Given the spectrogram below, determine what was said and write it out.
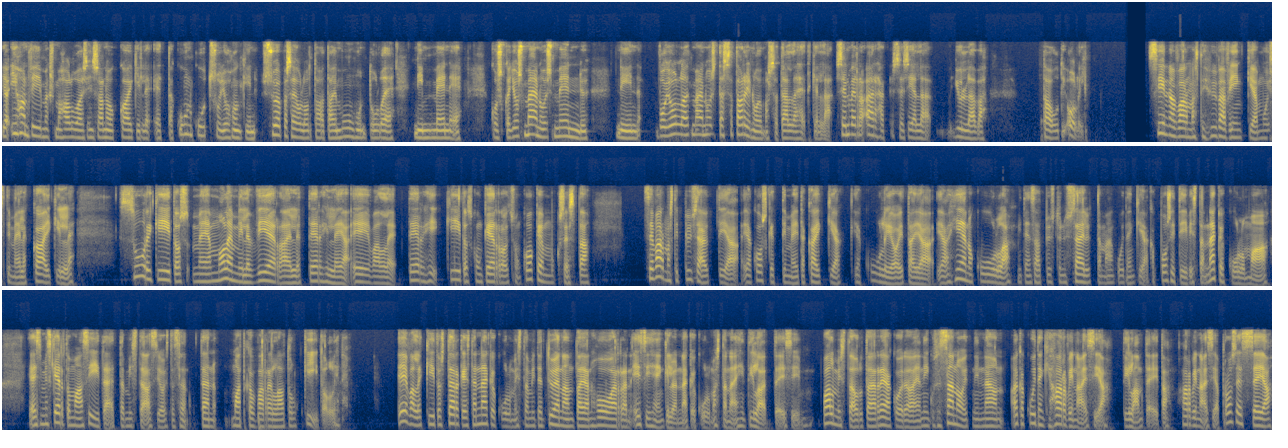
Ja ihan viimeksi mä haluaisin sanoa kaikille, että kun kutsu johonkin syöpäseulontaa tai muuhun tulee, niin mene. Koska jos mä en olisi mennyt, niin voi olla, että mä en olisi tässä tarinoimassa tällä hetkellä. Sen verran ärhä se siellä jyllävä tauti oli. Siinä on varmasti hyvä vinkki ja muisti meille kaikille. Suuri kiitos meidän molemmille vieraille, Terhille ja Eevalle. Terhi, kiitos kun kerroit sun kokemuksesta. Se varmasti pysäytti ja, ja kosketti meitä kaikkia ja kuulijoita ja, ja hieno kuulla, miten sä oot pystynyt säilyttämään kuitenkin aika positiivista näkökulmaa ja esimerkiksi kertomaan siitä, että mistä asioista sä tämän matkan varrella oot ollut kiitollinen. Eevalle kiitos tärkeistä näkökulmista, miten työnantajan HRn esihenkilön näkökulmasta näihin tilanteisiin valmistaudutaan ja reagoidaan. Ja niin kuin sä sanoit, niin nämä on aika kuitenkin harvinaisia tilanteita, harvinaisia prosesseja,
